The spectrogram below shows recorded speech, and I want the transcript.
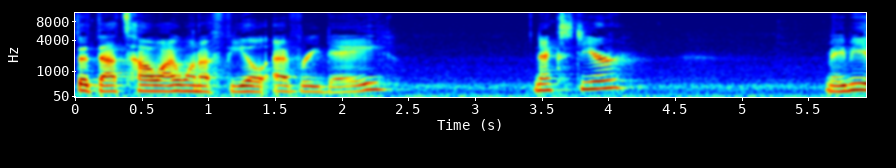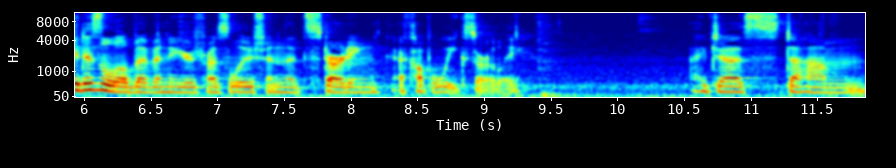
that that's how I want to feel every day next year. Maybe it is a little bit of a New Year's resolution that's starting a couple weeks early. I just, um,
